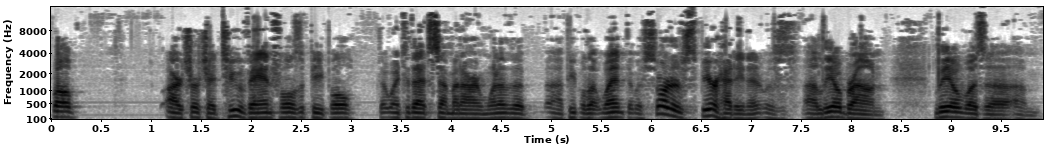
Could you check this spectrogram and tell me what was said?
Well, our church had two vanfuls of people that went to that seminar, and one of the uh, people that went that was sort of spearheading it was uh, Leo Brown. Leo was a um,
